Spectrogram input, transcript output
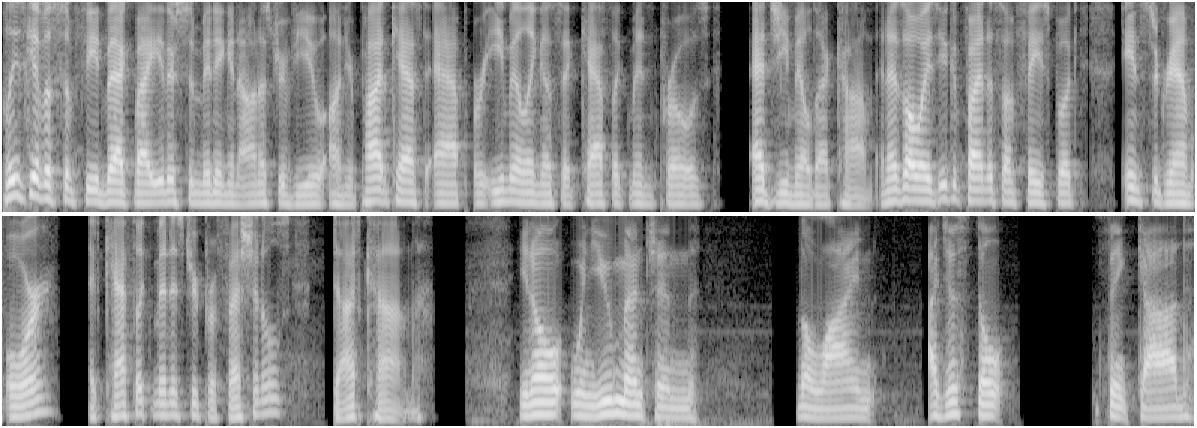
Please give us some feedback by either submitting an honest review on your podcast app or emailing us at CatholicMinPros at gmail.com. And as always, you can find us on Facebook, Instagram, or at CatholicMinistryProfessionals.com. You know, when you mentioned the line, I just don't think God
